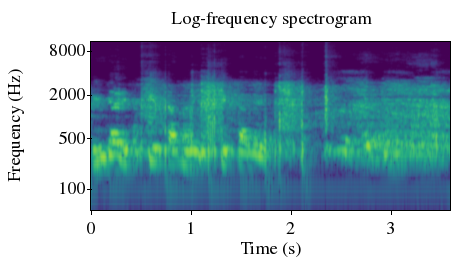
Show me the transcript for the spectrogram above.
Dindar istihdamı, istihdamı. Tüm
